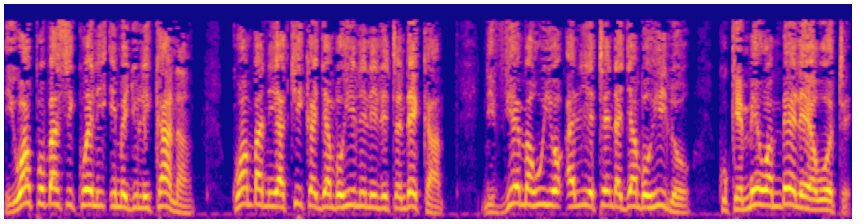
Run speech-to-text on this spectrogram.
Iwapo basi kweli imejulikana kwamba ni hakika jambo hili lilitendeka ni vyema huyo aliyetenda jambo hilo kukemewa mbele ya wote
